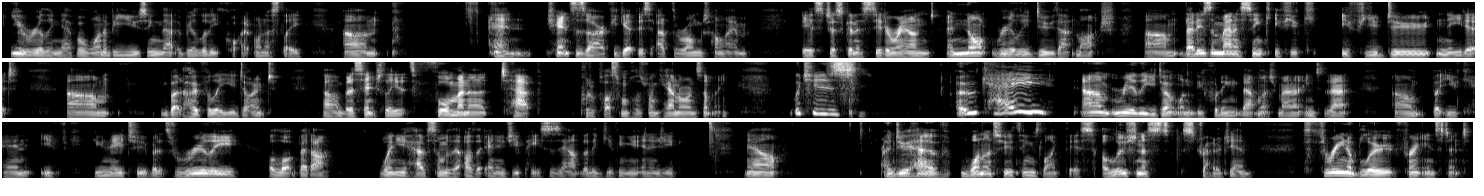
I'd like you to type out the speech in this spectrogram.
You really never want to be using that ability, quite honestly. Um, and chances are, if you get this at the wrong time, it's just going to sit around and not really do that much. Um, that is a mana sink if you if you do need it, um, but hopefully you don't. Um, but essentially, it's four mana tap, put a plus one plus one counter on something, which is okay. Um, really, you don't want to be putting that much mana into that, um, but you can if you need to. But it's really a lot better when you have some of the other energy pieces out that are giving you energy. Now, I do have one or two things like this. Illusionist Stratagem. Three in a blue for an instant.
